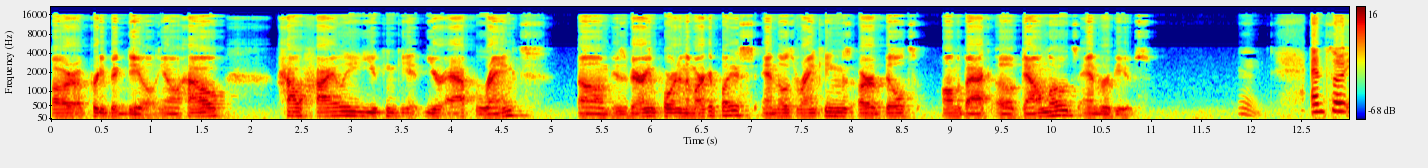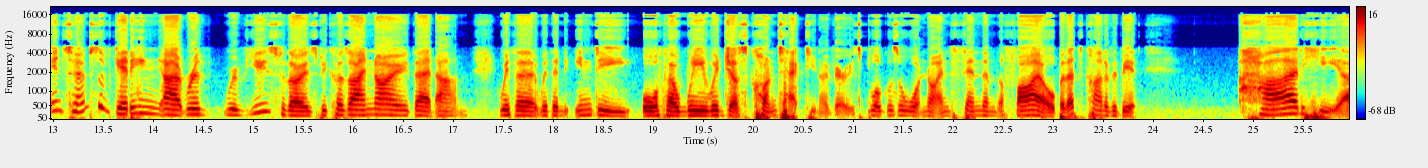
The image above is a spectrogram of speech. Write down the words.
are a pretty big deal. You know how how highly you can get your app ranked um, is very important in the marketplace, and those rankings are built on the back of downloads and reviews. Mm. And so, in terms of getting uh, re- reviews for those, because I know that um, with a with an indie author, we would just contact you know various bloggers or whatnot and send them the file, but that's kind of a bit hard here.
